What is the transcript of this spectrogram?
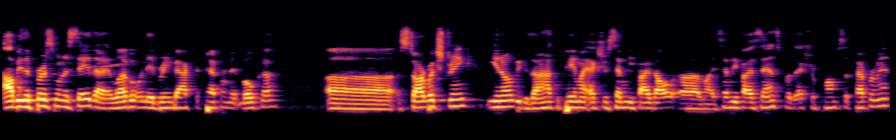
I'll be the first one to say that I love it when they bring back the peppermint mocha uh, Starbucks drink, you know, because I don't have to pay my extra $75, uh, my 75 cents for the extra pumps of peppermint.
